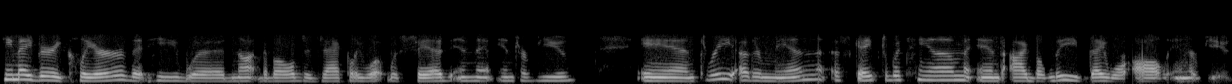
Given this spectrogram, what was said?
He made very clear that he would not divulge exactly what was said in that interview. And three other men escaped with him, and I believe they were all interviewed.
